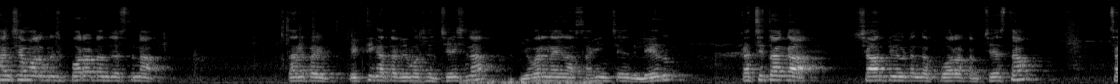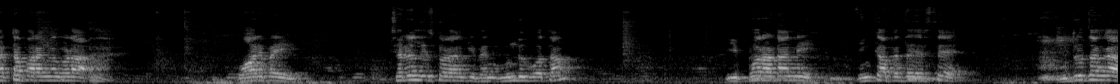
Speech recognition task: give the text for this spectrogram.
సంక్షేమాల గురించి పోరాటం చేస్తున్న దానిపై వ్యక్తిగత విమర్శలు చేసినా ఎవరినైనా సహించేది లేదు. ఖచ్చితంగా శాంతియుతంగా పోరాటం చేస్తాం. చట్టపరంగా కూడా వారిపై చర్యలు తీసుకోవడానికి ముందుకు పోతాం. ఈ పోరాటాన్ని ఇంకా పెద్ద చేస్తే ఉధృతంగా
